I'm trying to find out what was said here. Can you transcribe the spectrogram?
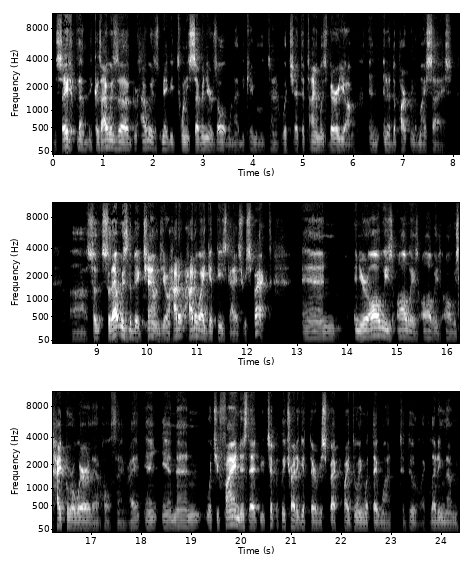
to say to them? Because I was uh, I was maybe 27 years old when I became a lieutenant, which at the time was very young in, in a department of my size. Uh, so so that was the big challenge. You know, how do how do I get these guys respect? And and you're always always always always hyper aware of that whole thing right and and then what you find is that you typically try to get their respect by doing what they want to do like letting them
